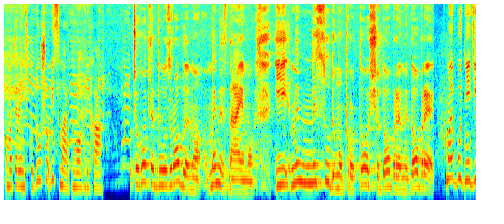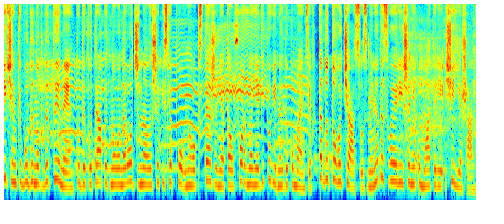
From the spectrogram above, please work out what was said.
а материнську душу від смертного гріха. Чого це було зроблено, ми не знаємо. І ми не судимо про те, що добре, недобре. Майбутні дівчинки будинок дитини. Туди потрапить новонароджена лише після повного обстеження та оформлення відповідних документів. Та до того часу змінити своє рішення у матері ще є шанс.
